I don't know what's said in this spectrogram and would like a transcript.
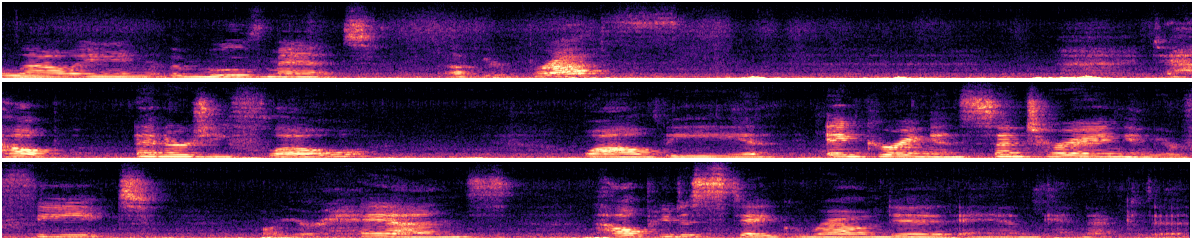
allowing the movement of your breath to help energy flow while the anchoring and centering in your feet or your hands help you to stay grounded and connected.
